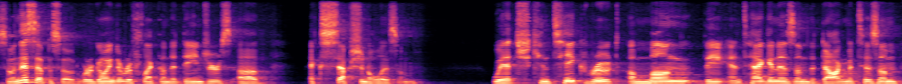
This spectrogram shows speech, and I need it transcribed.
So, in this episode, we're going to reflect on the dangers of exceptionalism, which can take root among the antagonism, the dogmatism,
